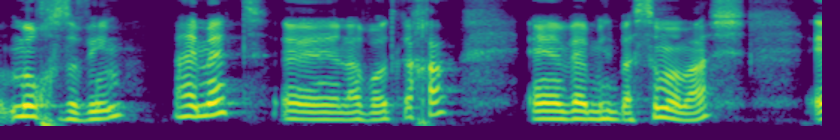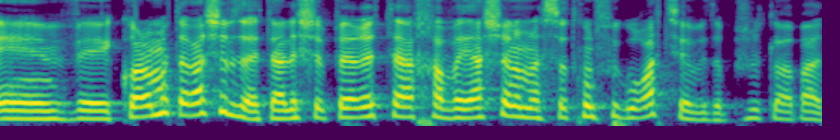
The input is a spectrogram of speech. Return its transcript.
מאוכזבים. האמת, אה, לעבוד ככה, והם התבאסו ממש, וכל המטרה של זה הייתה לשפר את החוויה שלהם לעשות קונפיגורציה, וזה פשוט לא עבד.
